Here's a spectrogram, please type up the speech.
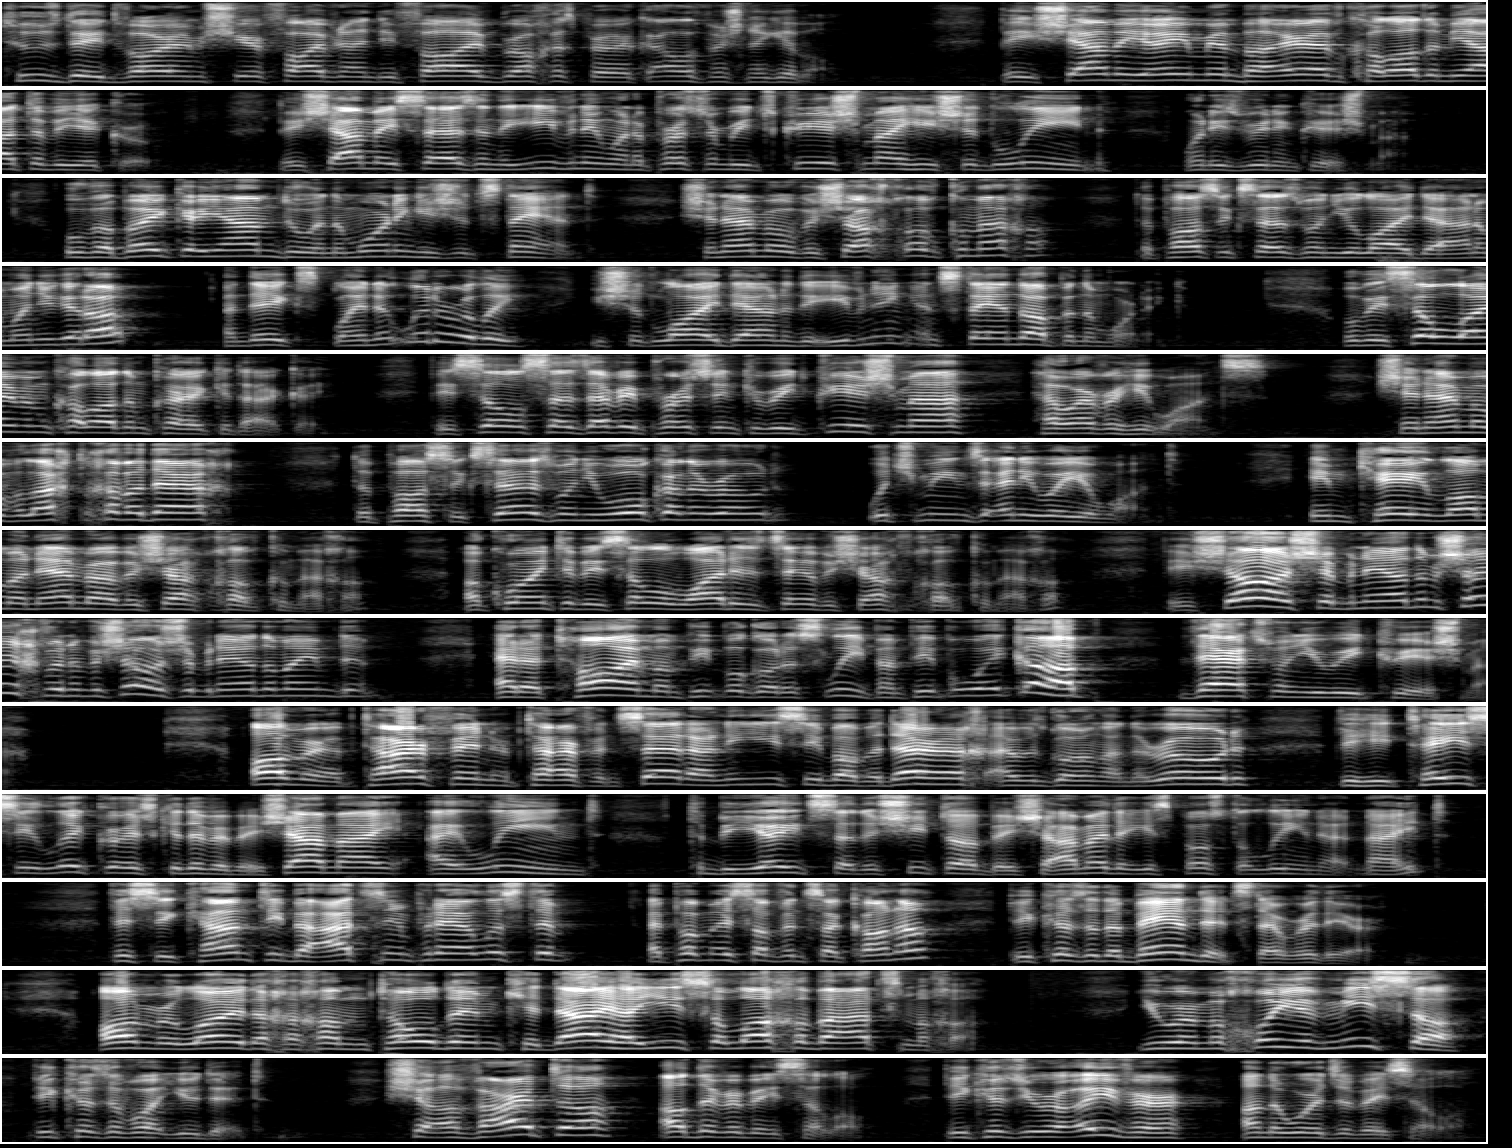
Tuesday Dvarim Shir 595 Brachos Perek Aleph Mishnah Gimel. Beishamei Yoimrim Ba'erev Kaladam Yatav Yikru. Beishamei says in the evening when a person reads Kriyashma, he should lean when he's reading Kriyashma. Uva Yamdu in the morning he should stand. Shenamro V'shachchav Kumecha. The pasuk says when you lie down and when you get up, and they explain it literally. You should lie down in the evening and stand up in the morning. Uvesil Laimim Kaladam Karikadarkai. Basil says every person can read Kriyashma however he wants. Shenamro V'lachtachav Aderech. The pasuk says when you walk on the road, which means any way you want. According to Beisil, why does it say v'shachchav kumecha? At a time when people go to sleep and people wake up, that's when you read Kriya Shema. Omer Reb Tarfon, Reb Tarfon said, Ani babaderech, I was going on the road, v'hitesi likros kediver beishamai, I leaned to be yaitza the shita of beishamai, that you're supposed to lean at night. V'sikanti ba'atzim pnei alistim, I put myself in sakana because of the bandits that were there. Amr loy, the Chacham told him, Kedai hayisalacha. You were mechuyev misa because of what you did. Sha'avarta al dever. Because you were over on the words of Beisilal.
